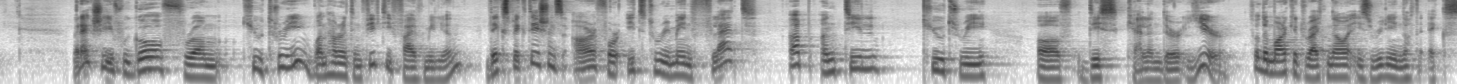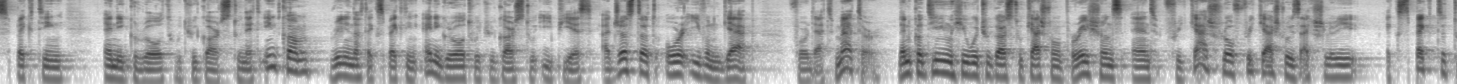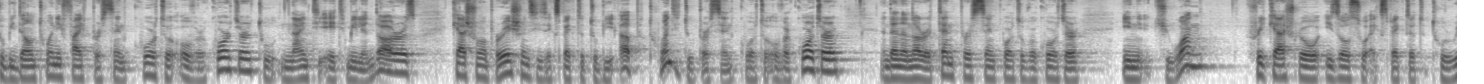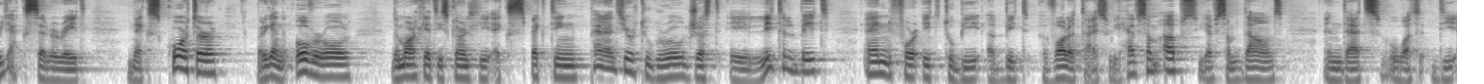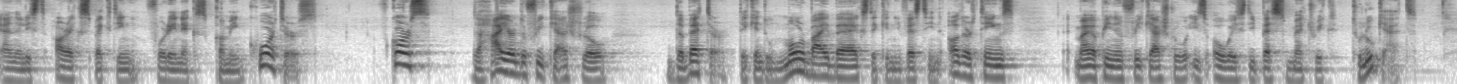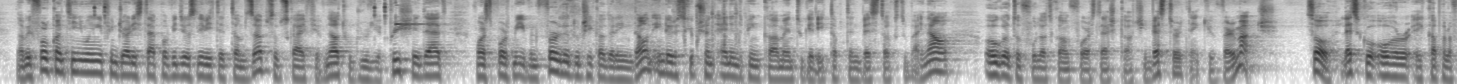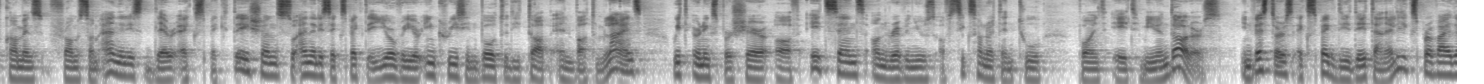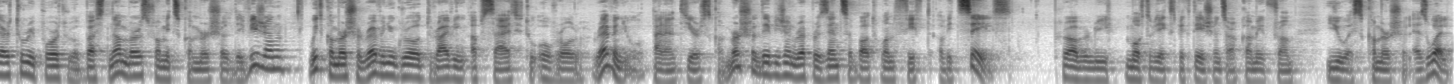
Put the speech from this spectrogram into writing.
But actually, if we go from Q3, 155 million, the expectations are for it to remain flat up until Q3 of this calendar year. So the market right now is really not expecting any growth with regards to net income, really not expecting any growth with regards to EPS adjusted or even GAAP for that matter. Then continuing here with regards to cash from operations and free cash flow. Free cash flow is actually expected to be down 25% quarter over quarter to $98 million. Cash from operations is expected to be up 22% quarter over quarter, and then another 10% quarter over quarter in Q1. Free cash flow is also expected to reaccelerate next quarter. But again, overall, the market is currently expecting Palantir to grow just a little bit and for it to be a bit volatile. So you have some ups, you have some downs, and that's what the analysts are expecting for the next coming quarters. Of course, the higher the free cash flow, the better. They can do more buybacks, they can invest in other things. In my opinion, free cash flow is always the best metric to look at. Now, before continuing, if you enjoy this type of videos, leave it a thumbs up, subscribe if you have not, would really appreciate that. For support me even further, do check out the link down in the description and in the pinned comment to get the top 10 best stocks to buy now, or go to fool.com forward slash couch investor. Thank you very much. So let's go over a couple of comments from some analysts, their expectations. So analysts expect a year-over-year increase in both the top and bottom lines, with earnings per share of 8 cents on revenues of $602.8 million. Investors expect the data analytics provider to report robust numbers from its commercial division, with commercial revenue growth driving upside to overall revenue. Palantir's commercial division represents about one fifth of its sales. Probably most of the expectations are coming from US commercial as well.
